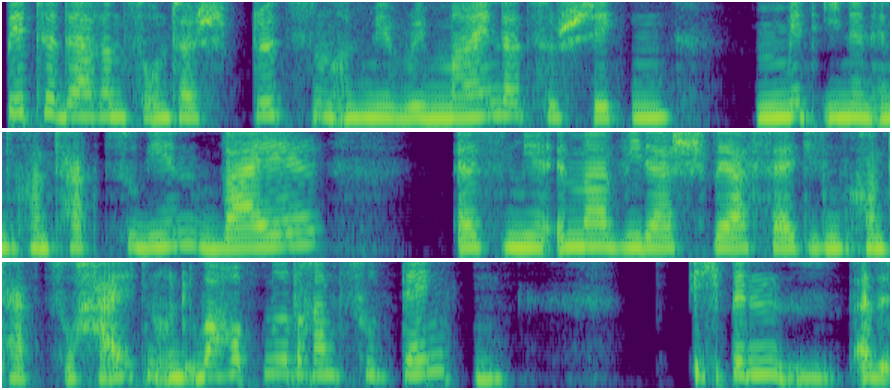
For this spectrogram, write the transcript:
bitte darin zu unterstützen und mir Reminder zu schicken, mit ihnen in Kontakt zu gehen, weil es mir immer wieder schwer fällt, diesen Kontakt zu halten und überhaupt nur dran zu denken. Ich bin, also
